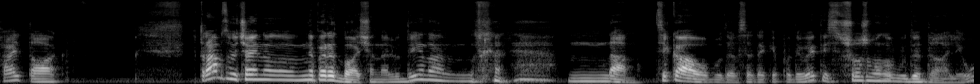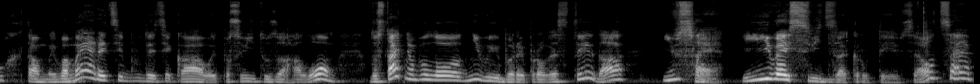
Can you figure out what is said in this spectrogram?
хай так. Трамп, звичайно, непередбачена людина. да. Цікаво буде все-таки подивитись, що ж воно буде далі. Ух, там і в Америці буде цікаво, і по світу загалом. Достатньо було одні вибори провести, да, і все. І весь світ закрутився. Оце.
